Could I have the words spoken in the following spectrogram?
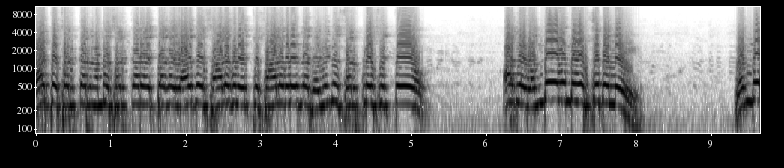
ರಾಜ್ಯ ಸರ್ಕಾರ, ನಮ್ಮ ಸರ್ಕಾರ ಇದ್ದಾಗ ಯಾವುದೇ ಸಾಲಗಳು ಹೆಚ್ಚು ಸಾಲಗಳಿಂದ ರೆವಿನ್ಯೂ ಸರ್ಪ್ಲಸ್ ಇತ್ತು. ಆದ್ರೆ ಒಂದೇ ಒಂದು ವರ್ಷದಲ್ಲಿ, ಒಂದೇ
